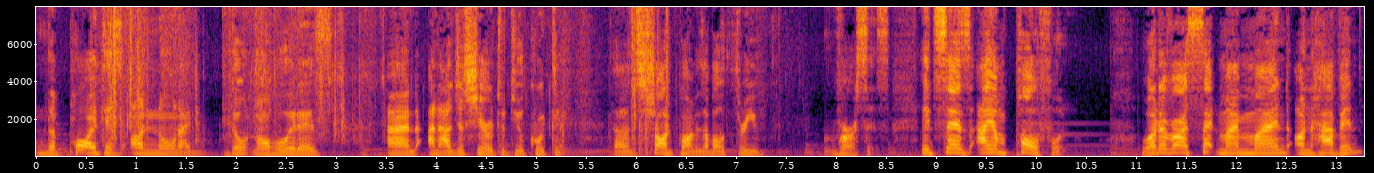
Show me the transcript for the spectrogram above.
the poet is unknown. I don't know who it is, and and I'll just share it with you quickly. A short poem. It's about three verses. It says, "I am powerful. Whatever I set my mind on having,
